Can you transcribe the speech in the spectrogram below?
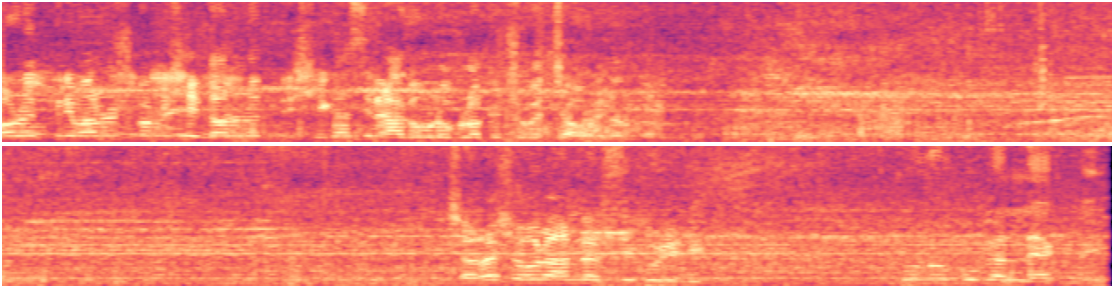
গণনেত্রী মানুষ কর্মী সেই দলনেত্রী শেখ হাসিনার আগমন উপলক্ষে শুভেচ্ছা অভিনন্দন। সারা শহর আন্ডার সিকিউরিটি কোনো প্রকার ল্যাক নেই।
